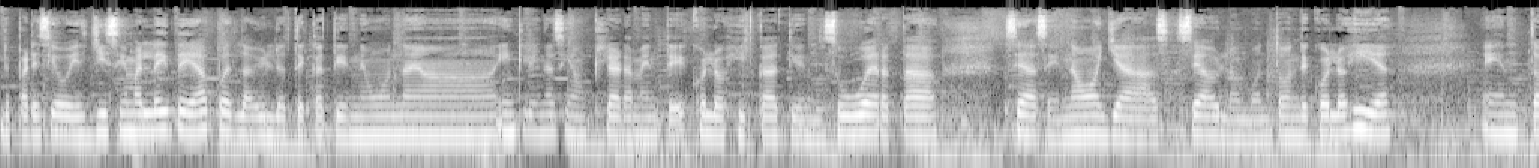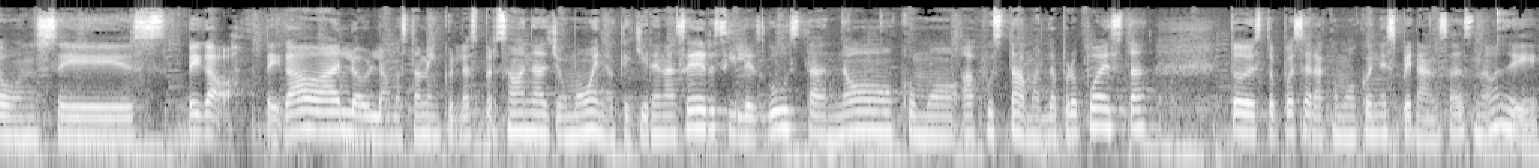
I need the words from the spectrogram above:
Le pareció bellísima la idea pues la biblioteca tiene una inclinación claramente ecológica tiene su huerta se hacen ollas se habla un montón de ecología entonces pegaba, pegaba, lo hablamos también con las personas, yo como, bueno, ¿qué quieren hacer? Si les gusta, no, cómo ajustamos la propuesta. Todo esto pues era como con esperanzas, ¿no? De,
